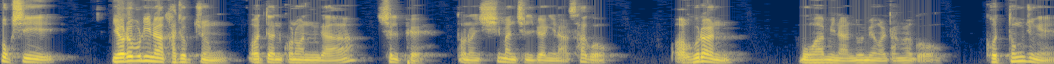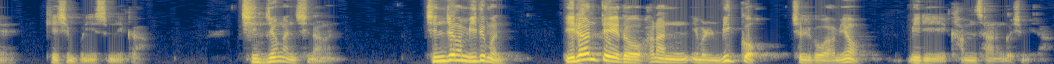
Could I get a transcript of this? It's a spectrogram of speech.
혹시 여러분이나 가족 중 어떤 고난과 실패 또는 심한 질병이나 사고, 억울한 모함이나 누명을 당하고 고통 중에 계신 분이 있습니까? 진정한 신앙은, 진정한 믿음은 이러한 때에도 하나님을 믿고 즐거워하며 미리 감사하는 것입니다.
